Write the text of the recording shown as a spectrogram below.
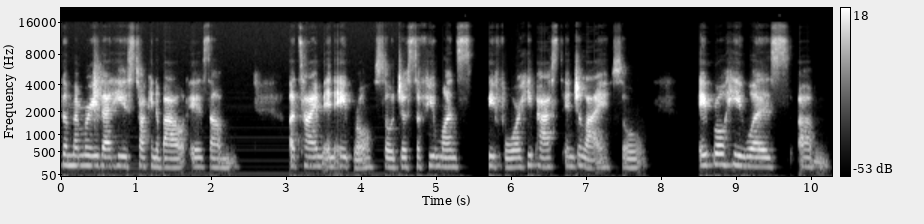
The memory that he's talking about is um, a time in April, so just a few months before he passed in July. So April, he was um,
